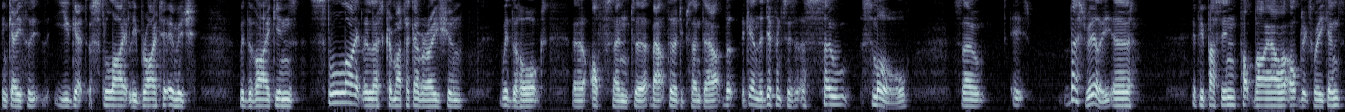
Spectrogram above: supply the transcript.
in case you get a slightly brighter image with the Vikings slightly less chromatic aberration with the Hawkes uh, off centre about 30% out. But again the differences are so small. So it's best really uh, if you pass in pop by our optics weekends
